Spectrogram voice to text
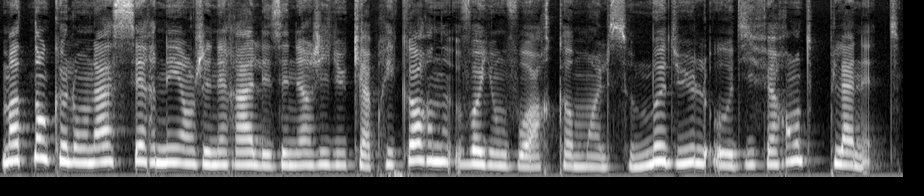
Maintenant que l'on a cerné en général les énergies du Capricorne, voyons voir comment elles se modulent aux différentes planètes.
